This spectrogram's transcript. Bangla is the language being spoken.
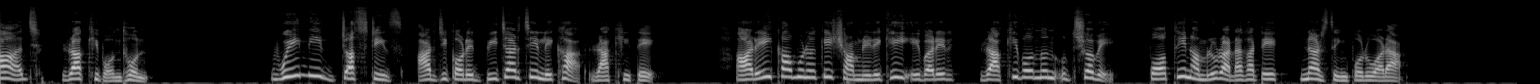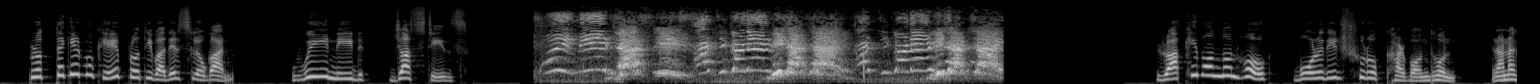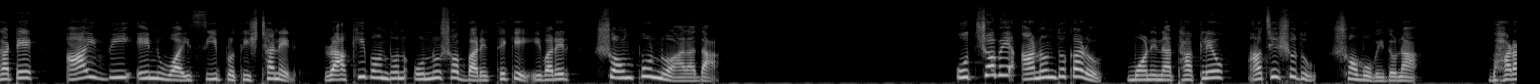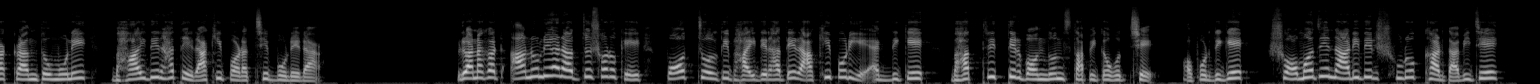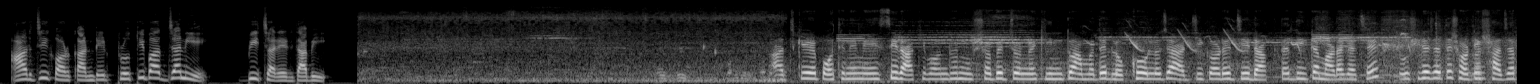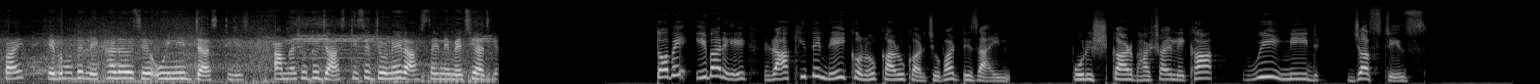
আজ Rakhi Bandhan. We need justice আরজিকরের বিচার চেয়ে লেখা রাখিতে। আর এই কামনাকে সামনে রেখেই এবারের রাখি বন্ধন উৎসবে পথে নামল রানাঘাটে নার্সিং পড়ুয়ারা। প্রত্যেকের মুখে প্রতিবাদের slogan we need justice! Rakhi Bandhan হোক বড়দির সুরক্ষার বন্ধন। রানাঘাটে আইভিএনওয়াইসি প্রতিষ্ঠানের রাখি বন্ধন অন্য সব বারের থেকে এবারের সম্পূর্ণ আলাদা। উৎসবে আনন্দ কারও মনে না থাকলেও আছে শুধু সমবেদনা। ভারাক্রান্ত মনে ভাইদের হাতে রাখি পড়াচ্ছে বোনেরা। রানাঘাট আনুলিয়া রাজ্য সড়কে পথ চলতি ভাইদের হাতে রাখি পরিয়ে একদিকে ভ্রাতৃত্বের বন্ধন স্থাপিত হচ্ছে। অপরদিকে সমাজে নারীদের সুরক্ষার দাবি চেয়ে আরজি করকাণ্ডের প্রতিবাদ জানিয়ে বিচারের দাবি। আজকে পথে নেমে এসেছি রাখি বন্ধন উৎসবের জন্য কিন্তু আমাদের লক্ষ্য হলো যে আরজিকরের যে ডাক্তার দিদিটা মারা গেছে দোষীরা যাতে সঠিক সাজা পায় এবং ওদের লেখা রয়েছে উই নিড জাস্টিস আমরা শুধু জাস্টিসের জন্যই রাস্তায় নেমেছি আজকে। তবে এবারে রাখিতে নেই কোনো কারুকার্য বা ডিজাইন পরিষ্কার ভাষায় লেখা উই নিড জাস্টিস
